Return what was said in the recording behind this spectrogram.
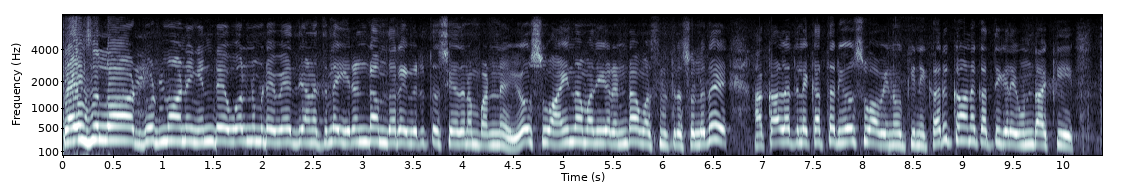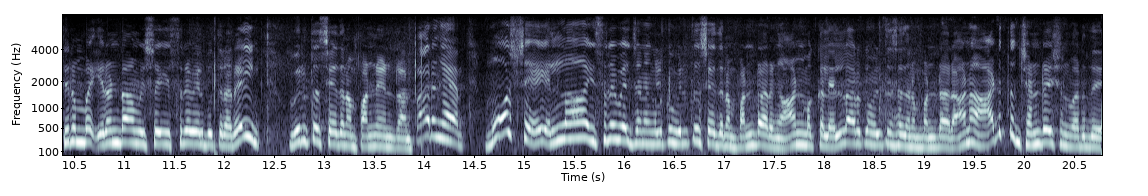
பிரைஸ் குட் மார்னிங் இன்றைய ஒரு நிமிட வேதியானத்தில் இரண்டாம் தடவை விருத்த சேதனம் பண்ணு. யோசுவா ஐந்தாம் அதிக ரெண்டாம் வசனத்தில் சொல்லுது அக்காலத்தில் கத்தர் யோசுவாவை நோக்கி நீ கருக்கான கத்திகளை உண்டாக்கி திரும்ப இரண்டாம் விசை இஸ்ரேவேல் புத்திரரை விருத்த சேதனம் பண்ணு என்றான். பாருங்க மோசே எல்லா இஸ்ரேவேல் ஜனங்களுக்கும் விருத்த சேதனம் பண்ணுறாருங்க ஆண் மக்கள் எல்லாருக்கும் விருத்த சேதனம் பண்ணுறாரு ஆனால் அடுத்த ஜென்ரேஷன் வருது.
